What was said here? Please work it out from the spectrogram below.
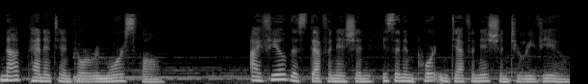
Not penitent or remorseful. I feel this definition is an important definition to review.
